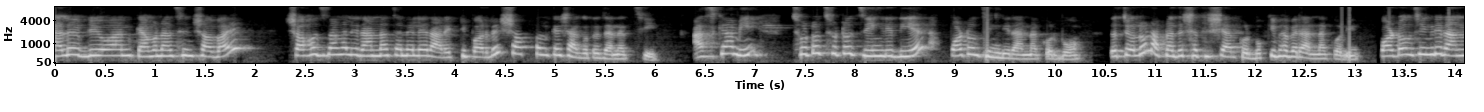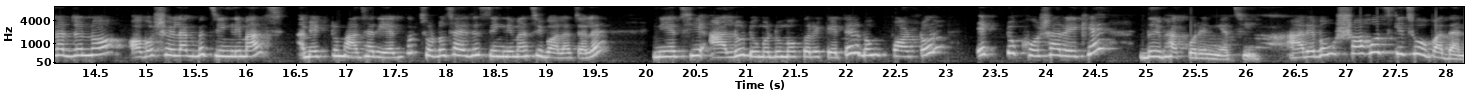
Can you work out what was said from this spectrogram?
হ্যালো এভরিওয়ান, কেমন আছেন সবাই? সহজ বাঙালি রান্না চ্যানেলের আরেকটি পর্বে সকলকে স্বাগত জানাচ্ছি। আজকে আমি ছোট ছোট চিংড়ি দিয়ে পটল চিংড়ি রান্না করব। তো চলুন আপনাদের সাথে শেয়ার করব, কীভাবে রান্না করি। পটল চিংড়ি রান্নার জন্য অবশ্যই লাগবে চিংড়ি মাছ। আমি একটু মাঝারি, একদম ছোট সাইজের চিংড়ি মাছই বলা চলে। নিয়েছি আলু ডুমো ডুমো করে কেটে এবং পটল একটু খোসা রেখে দুই ভাগ করে নিয়েছি। আর এবং সহজ কিছু উপাদান,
